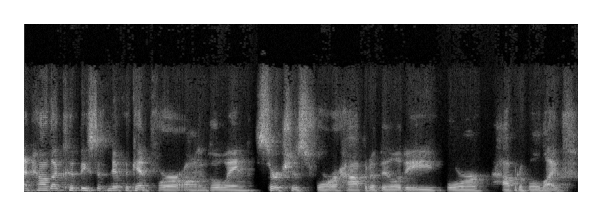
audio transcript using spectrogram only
and how that could be significant for our ongoing searches for habitability or habitable life?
